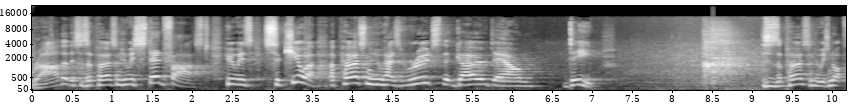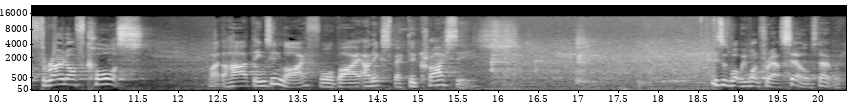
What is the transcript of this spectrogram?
Rather, this is a person who is steadfast, who is secure, a person who has roots that go down deep. This is a person who is not thrown off course by the hard things in life or by unexpected crises. This is what we want for ourselves, don't we?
